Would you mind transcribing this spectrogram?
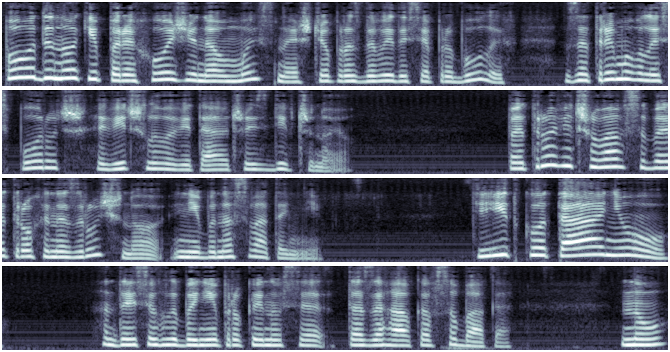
Поодинокі перехожі навмисне, щоб роздивитися прибулих, затримувались поруч, вічливо вітаючись з дівчиною. Петро відчував себе трохи незручно, ніби на сватанні. Тітко Таню, десь у глибині прокинувся та загавкав собака. Ну,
